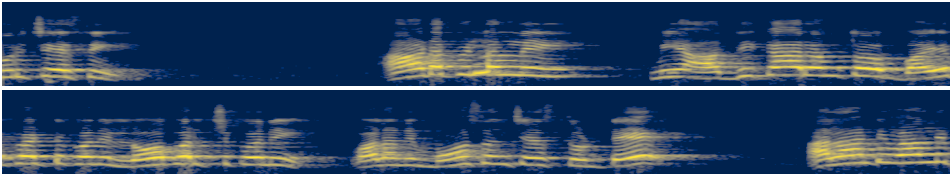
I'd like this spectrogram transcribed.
గురిచేసి ఆడపిల్లల్ని మీ అధికారంతో భయపెట్టుకొని లోబరుచుకొని వాళ్ళని మోసం చేస్తుంటే అలాంటి వాళ్ళని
